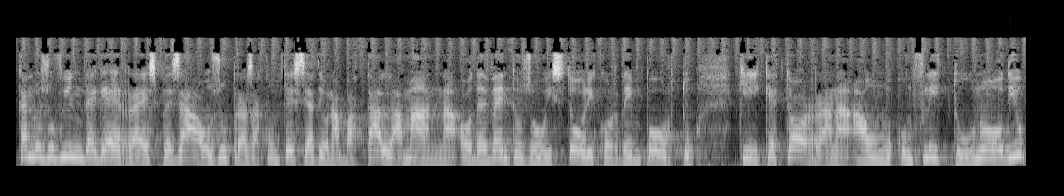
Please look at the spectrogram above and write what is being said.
Quando su film de guerra è spesau supra sa contessia di una battaglia a manna o de eventos o istorico de importu chi che torrana a un conflitto, un odio,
